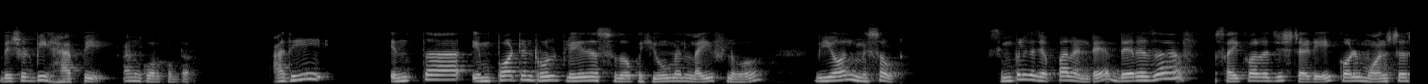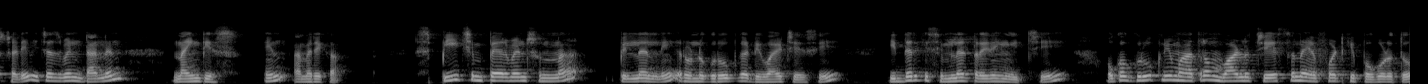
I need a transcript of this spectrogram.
they should be happy అని కోరుకుంటారు. అది ఎంత ఇంపార్టెంట్ రోల్ ప్లే చేస్తుందో ఒక హ్యూమన్ లైఫ్లో వీ ఆల్ మిస్ అవుట్ సింపుల్గా చెప్పాలంటే there is a psychology study called monster study which has been done in nineties in America speech impairments ఉన్న పిల్లల్ని రెండు గ్రూప్గా డివైడ్ చేసి ఇద్దరికి సిమిలర్ ట్రైనింగ్ ఇచ్చి ఒక గ్రూప్ని మాత్రం వాళ్ళు చేస్తున్న ఎఫర్ట్కి పొగుడుతూ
